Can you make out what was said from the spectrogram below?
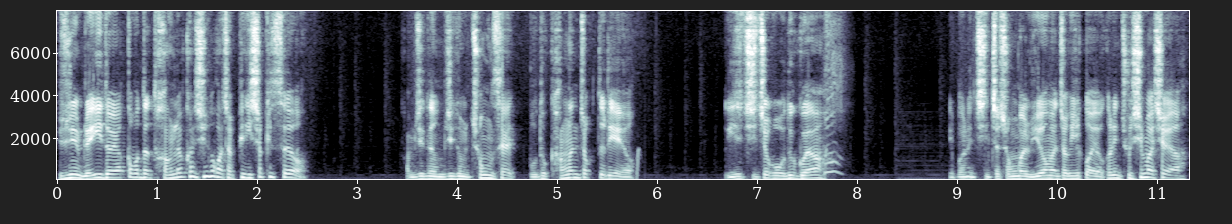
교수님, 레이더에 아까보다 더 강력한 신호가 잡히기 시작했어요. 감지된 움직임 총 셋, 모두 강한 적들이에요. 이제 진짜가 오는 거야? 이번엔 진짜 정말 위험한 적일 거예요. 그러니 조심하셔야.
